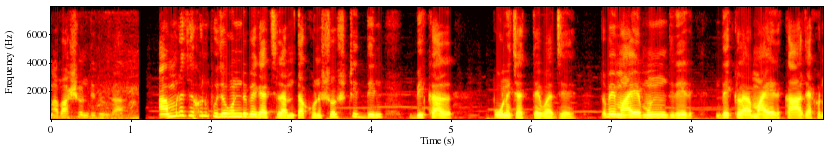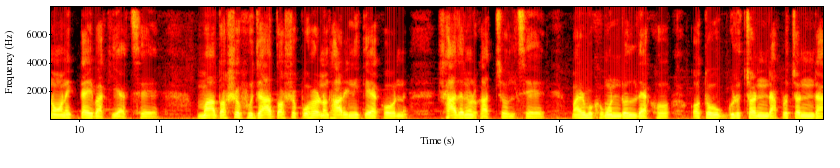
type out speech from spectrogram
মা বাসন্তী দুর্গা। আমরা যখন পুজো মণ্ডপে গেছিলাম, তখন ষষ্ঠীর দিন বিকাল পৌনে চারটে বাজে। তবে মায়ের মন্দিরের দেখলাম মায়ের কাজ এখনও অনেকটাই বাকি আছে। মা দশভূজা দশপ্রহরণ ধারিণীকে এখন সাজানোর কাজ চলছে। মায়ের মুখমণ্ডল দেখো, কত উগ্র চণ্ডা, প্রচণ্ডা,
